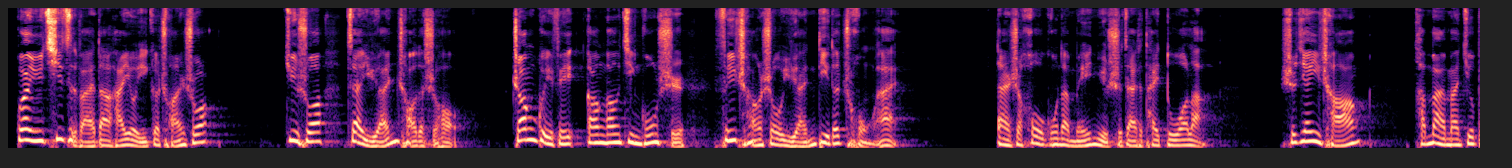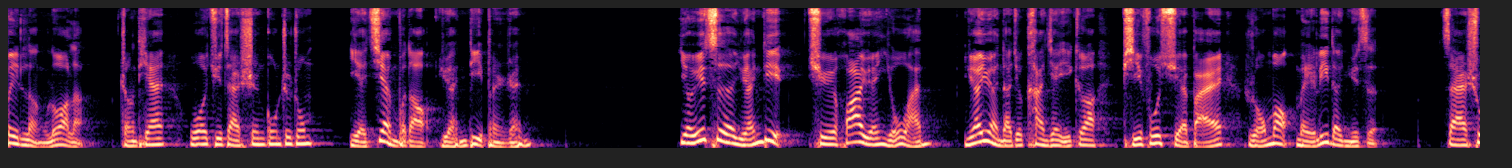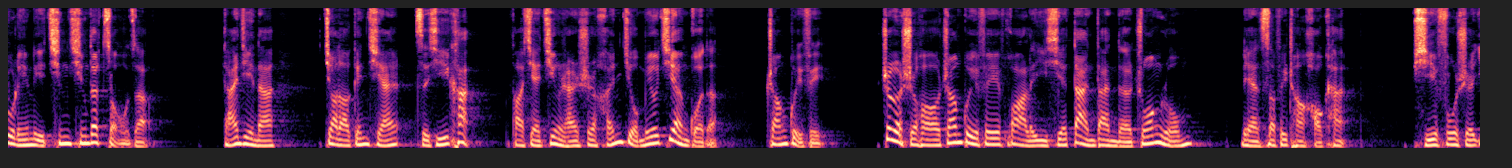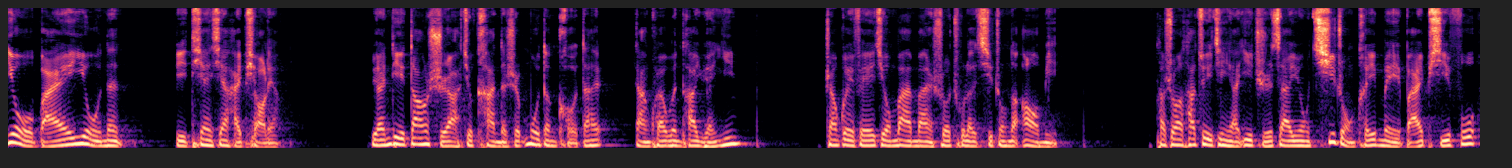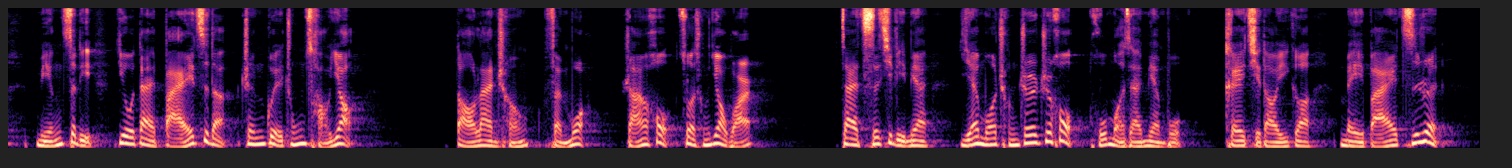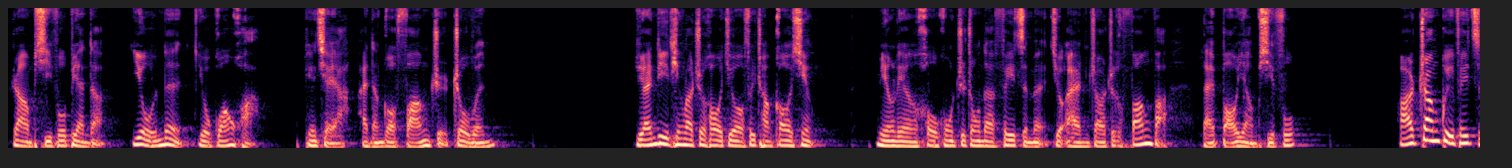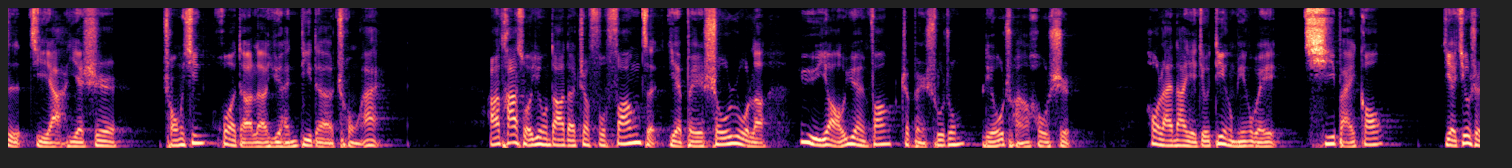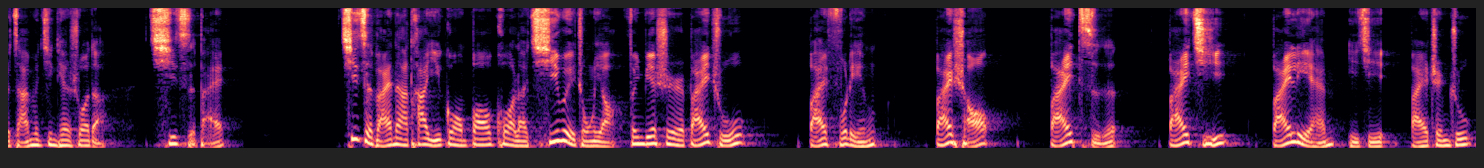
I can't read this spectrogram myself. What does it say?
关于七子白的，还有一个传说，据说在元朝的时候，张贵妃刚刚进宫时，非常受元帝的宠爱，但是后宫的美女实在是太多了。时间一长，他慢慢就被冷落了，整天蜗居在深宫之中，也见不到元帝本人。有一次，元帝去花园游玩，远远的就看见一个皮肤雪白、容貌美丽的女子，在树林里轻轻的走着，赶紧呢叫到跟前，仔细一看，发现竟然是很久没有见过的张贵妃。这个时候，张贵妃化了一些淡淡的妆容。脸色非常好看，皮肤是又白又嫩，比天仙还漂亮。元帝当时啊，就看的是目瞪口呆，赶快问他原因。张贵妃就慢慢说出了其中的奥秘。她说，她最近呀一直在用七种可以美白皮肤、名字里又带“白”字的珍贵中草药，捣烂成粉末，然后做成药丸，在瓷器里面研磨成汁之后，涂抹在面部。可以起到一个美白滋润，让皮肤变得又嫩又光滑，并且呀还能够防止皱纹。元帝听了之后就非常高兴，命令后宫之中的妃子们就按照这个方法来保养皮肤。而张贵妃自己呀也是重新获得了元帝的宠爱，而她所用到的这副方子也被收入了《御药院方》这本书中，流传后世。后来呢，也就定名为七白膏，也就是咱们今天说的七子白。七子白呢，它一共包括了七味中药，分别是白术、白茯苓、白芍、白子、白及、白莲以及白珍珠。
